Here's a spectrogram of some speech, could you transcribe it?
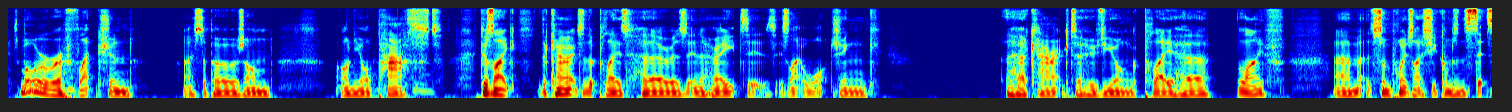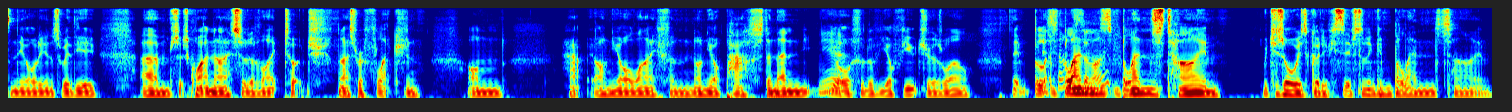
It's more of a reflection, I suppose, on on your past. Because like the character that plays her is in her eighties is like watching her character who's young play her life. Um, at some points, like she comes and sits in the audience with you, um, so it's quite a nice sort of like touch, nice reflection on how, on your life and on your past, and then Yeah. your sort of your future as well. It, bl- It blends delightful. blends time, which is always good if, if something can blend time.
